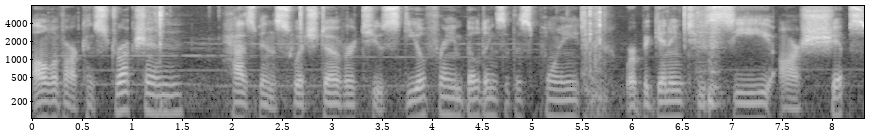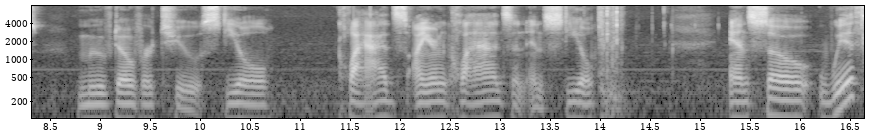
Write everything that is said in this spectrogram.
all of our construction has been switched over to steel frame buildings at this point. We're beginning to see our ships moved over to steel clads, ironclads, and, and steel. And so with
